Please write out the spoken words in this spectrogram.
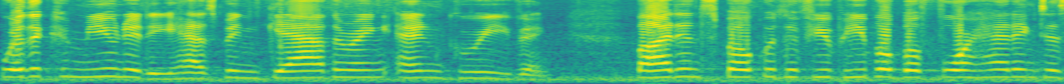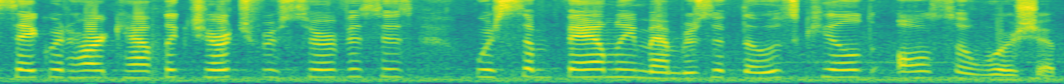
where the community has been gathering and grieving. Biden spoke with a few people before heading to Sacred Heart Catholic Church for services where some family members of those killed also worship.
